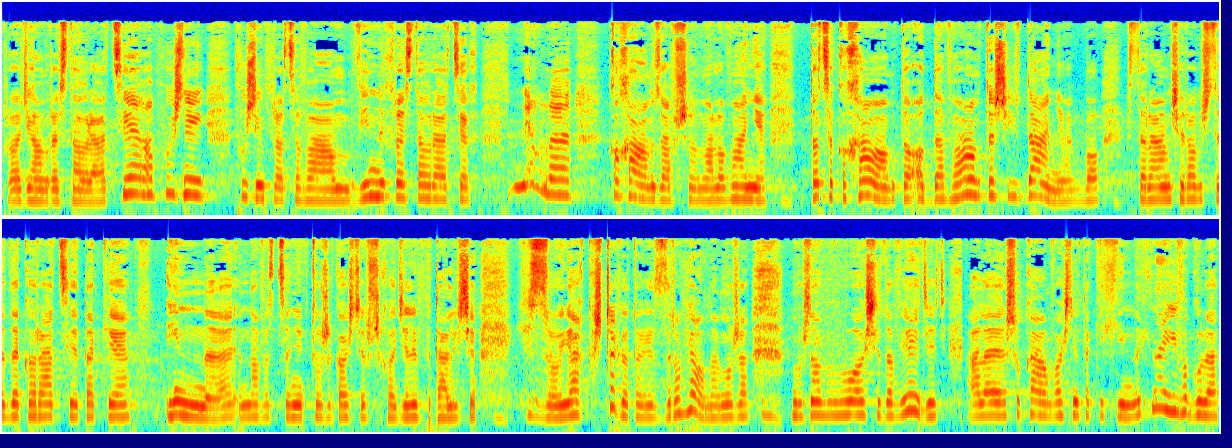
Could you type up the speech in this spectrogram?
prowadziłam restaurację, a później, później pracowałam w innych restauracjach, ale kochałam zawsze malowanie. To, co kochałam, to oddawałam też i w daniach, bo starałam się robić te dekoracje takie inne. Nawet co niektórzy goście przychodzili, pytali się, Jezu, jak, z czego to jest zrobione? Może można by było się dowiedzieć, ale szukałam właśnie takich innych. No i w ogóle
